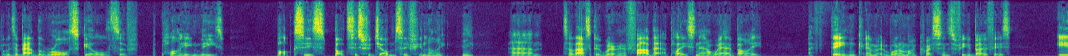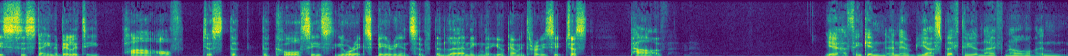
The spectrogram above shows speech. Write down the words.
It was about the raw skills of applying these boxes, boxes for jobs, if you like. Mm. Um, so that's good. We're in a far better place now whereby I think, and one of my questions for you both is, is sustainability part of just the, the courses, your experience of the learning that you're going through? Is it just part of that? Yeah, I think in, in every aspect of your life now, and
